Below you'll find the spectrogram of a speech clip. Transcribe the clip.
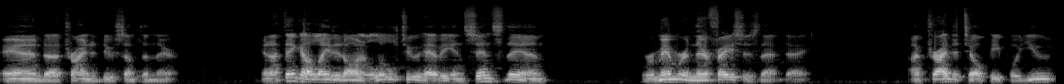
and uh, trying to do something there. And I think I laid it on a little too heavy. And since then, remembering their faces that day, I've tried to tell people you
